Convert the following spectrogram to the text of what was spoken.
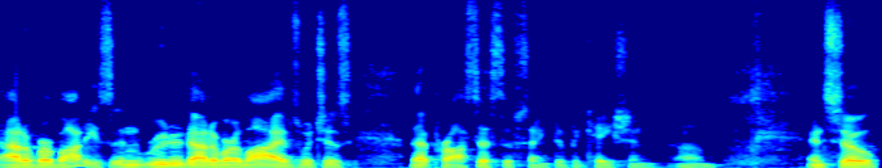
out of our bodies and rooted out of our lives, which is that process of sanctification. Um, and so,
